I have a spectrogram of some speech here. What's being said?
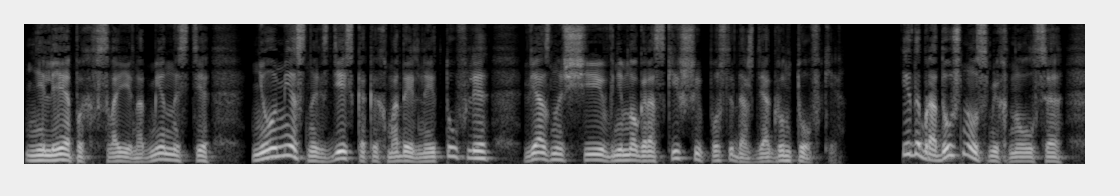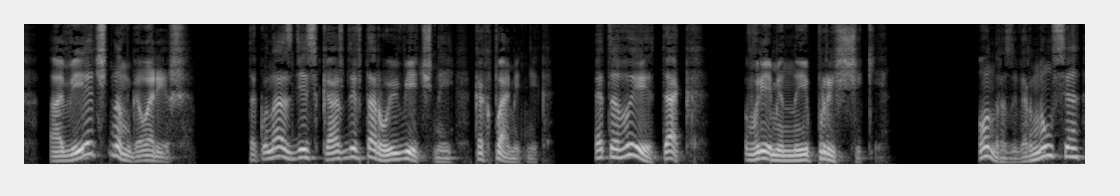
нелепых в своей надменности, неуместных здесь, как их модельные туфли, вязнущие в немного раскисшей после дождя грунтовке. И добродушно усмехнулся. «О вечном, говоришь? Так у нас здесь каждый второй вечный, как памятник. Это вы, так, временные прыщики». Он развернулся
